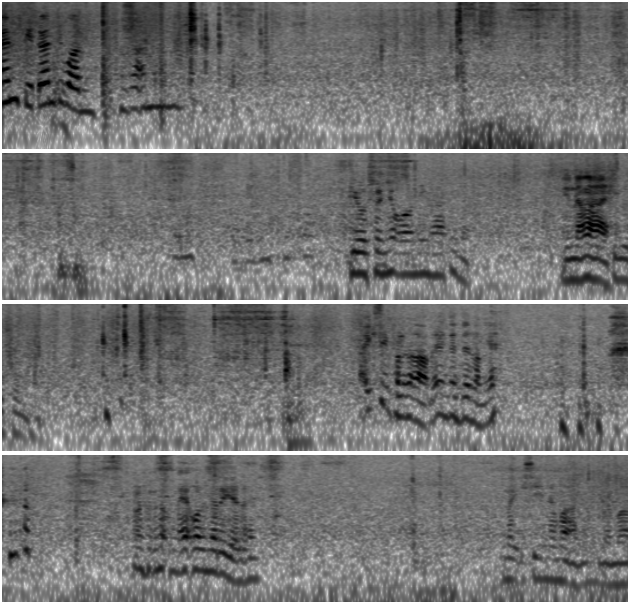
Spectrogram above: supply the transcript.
20, 21. Nag-ano naman. Fusion yung owning natin. Eh. Yun na nga eh. Fusion. Naiksi pala na ako. Ang ganda lang yan. Ngayon ko na-realize. May isi na ma ano, na ma...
